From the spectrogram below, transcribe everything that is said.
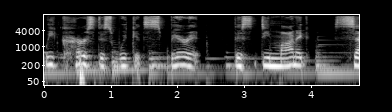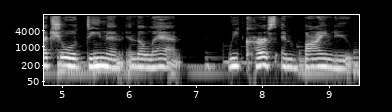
we curse this wicked spirit, this demonic sexual demon in the land. We curse and bind you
